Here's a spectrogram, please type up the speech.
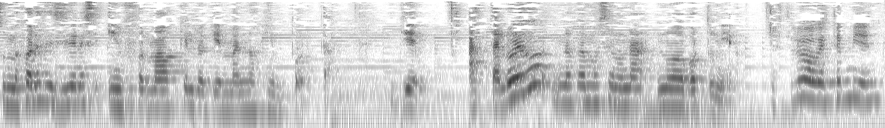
sus mejores decisiones informados, que es lo que más nos importa. Y que hasta luego, nos vemos en una nueva oportunidad. Hasta luego, que estén bien.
